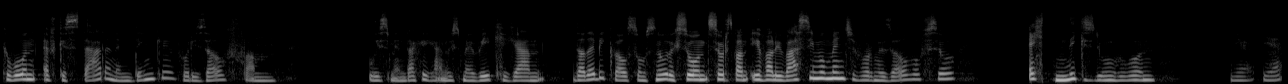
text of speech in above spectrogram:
Gewoon even staren en denken voor jezelf van hoe is mijn dag gegaan, hoe is mijn week gegaan. Dat heb ik wel soms nodig. Zo'n soort van evaluatiemomentje voor mezelf of zo. Echt niks doen gewoon. Ja. Ja.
